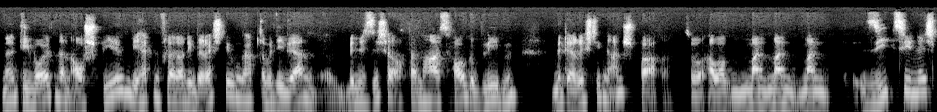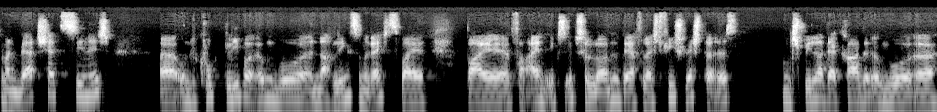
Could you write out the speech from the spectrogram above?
Ne, die wollten dann auch spielen, die hätten vielleicht auch die Berechtigung gehabt, aber die wären, bin ich sicher, auch beim HSV geblieben mit der richtigen Ansprache. So, aber man, man, man sieht sie nicht, man wertschätzt sie nicht äh, und guckt lieber irgendwo nach links und rechts, weil bei Verein XY, der vielleicht viel schlechter ist, ein Spieler, der gerade irgendwo äh,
